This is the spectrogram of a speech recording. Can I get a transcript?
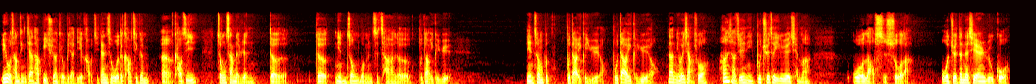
因为我常请假，他必须要给我比较低的考绩，但是我的考绩跟呃考绩中上的人的的年终，我们只差了不到一个月，年终不不到一个月哦，不到一个月哦，那你会想说？好像小杰，你不缺这一个月钱吗？我老实说了，我觉得那些人如果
